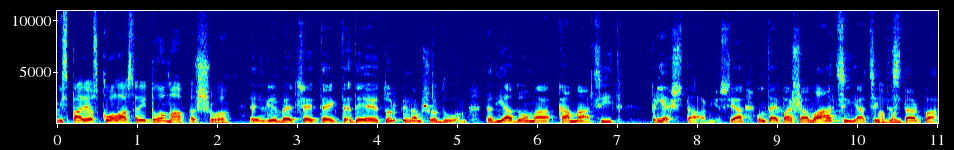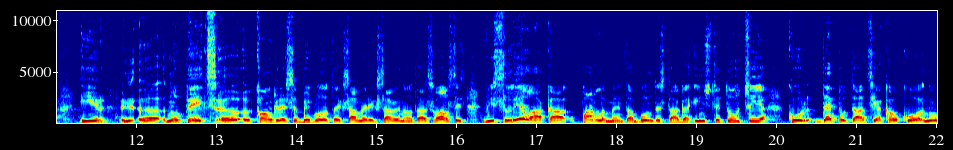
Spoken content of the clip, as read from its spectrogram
vispār jau skolās arī domā par šo. Es gribētu šeit teikt, ka, ja turpinām šo domu, tad jādomā, kā mācīt priekšstāvjus. Ja? Un tā pašā Vācijā, citas starpā, ir uh, nu, pēc uh, kongresa bibliotekas Amerikas Savienotās valstīs vislielākā parlamentā Bundestāgā institūcija, kur deputāts, ja kaut ko nu,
